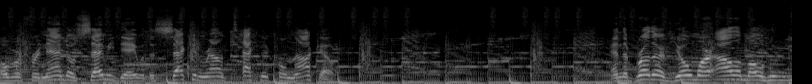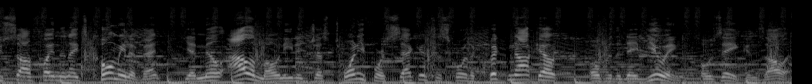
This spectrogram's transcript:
over Fernando Semide with a second round technical knockout. And the brother of Yomar Alamo, whom you saw fight in the night's co-main event, Yamil Alamo, needed just 24 seconds to score the quick knockout over the debuting Jose Gonzalez.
